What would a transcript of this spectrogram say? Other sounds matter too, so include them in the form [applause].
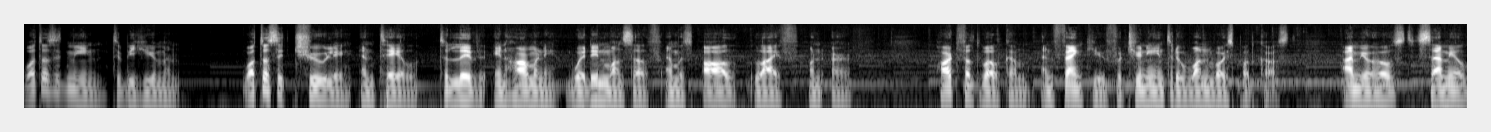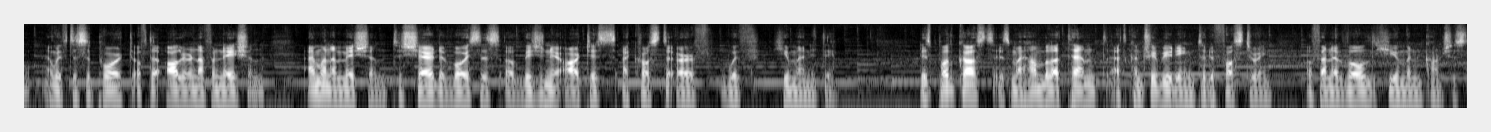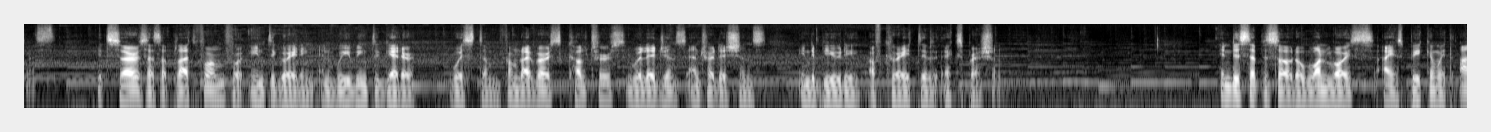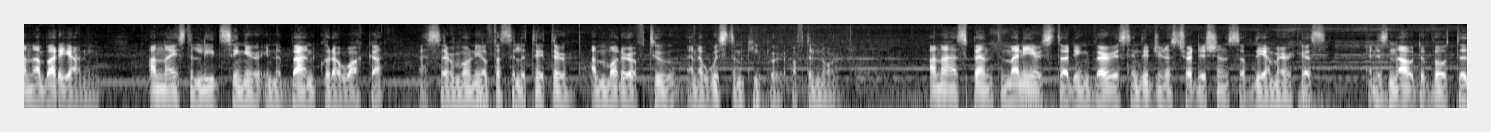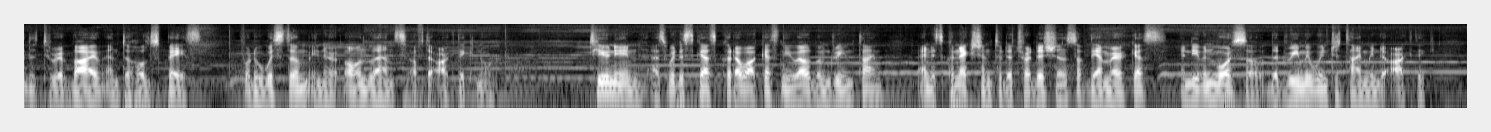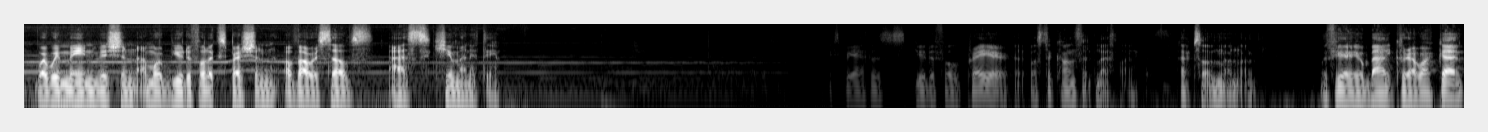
What does it mean to be human? What does it truly entail to live in harmony within oneself and with all life on earth? Heartfelt welcome and thank you for tuning into the One Voice podcast. I'm your host, Samuel, and with the support of the Alruna Foundation, I'm on a mission to share the voices of visionary artists across the earth with humanity. This podcast is my humble attempt at contributing to the fostering of an evolved human consciousness. It serves as a platform for integrating and weaving together wisdom from diverse cultures, religions, and traditions in the beauty of creative expression. In this episode of One Voice, I am speaking with Anna Bariyani. Anna is the lead singer in the band Curawaka, a ceremonial facilitator, a mother of two, and a wisdom keeper of the North. Anna has spent many years studying various indigenous traditions of the Americas and is now devoted to revive and to hold space for the wisdom in her own lands of the Arctic North. Tune in as we discuss Curawaka's new album Dreamtime and its connection to the traditions of the Americas, and even more so, the dreamy wintertime in the Arctic, where we may envision a more beautiful expression of ourselves as humanity. Experience this beautiful prayer that was the concept last night, one with you and your band Curawaka.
